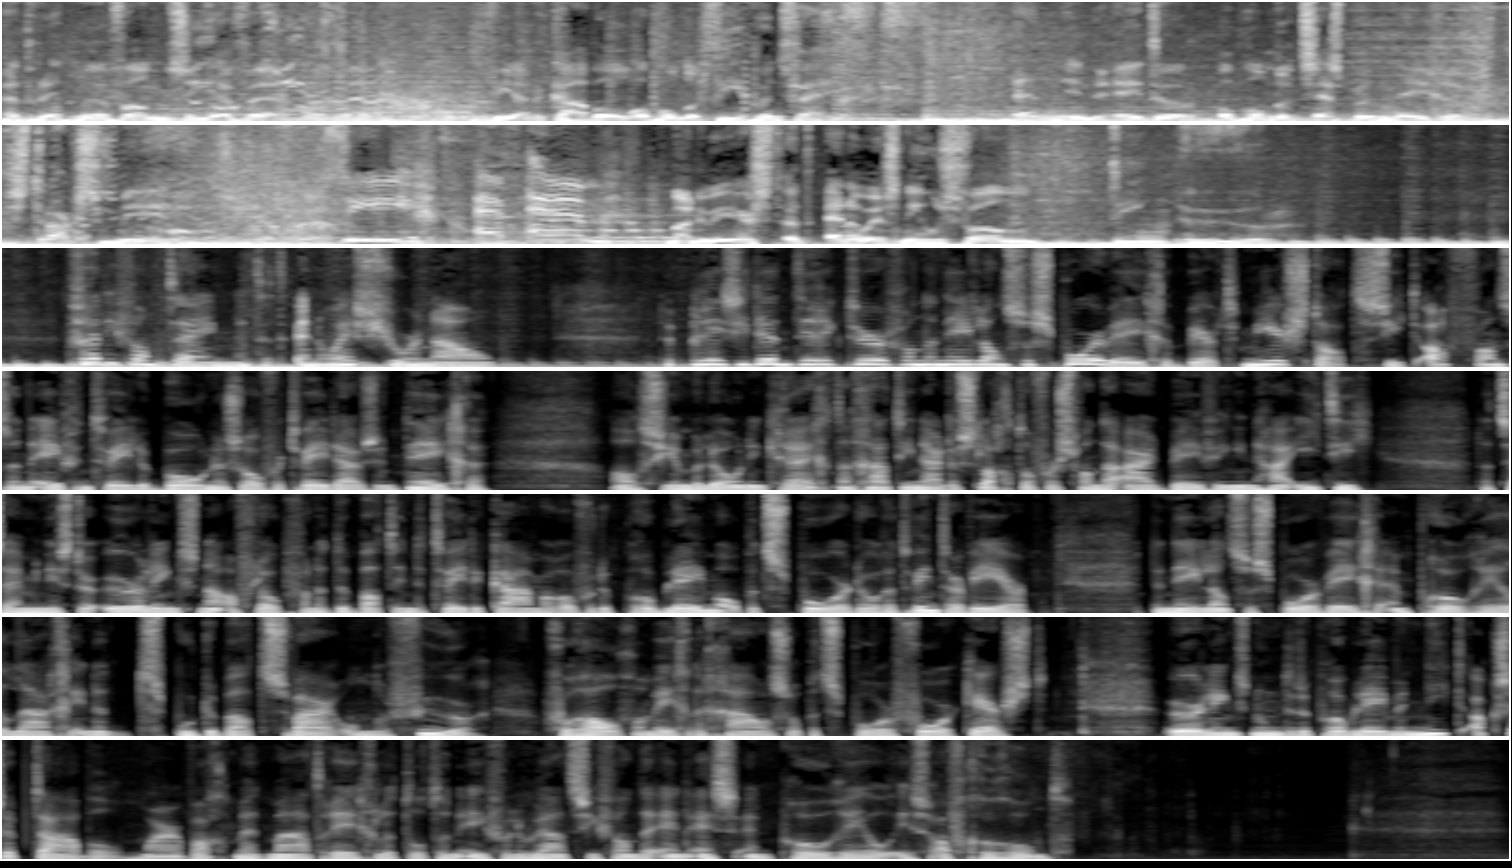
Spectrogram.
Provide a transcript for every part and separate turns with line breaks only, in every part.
het ritme van ZFM. Via de kabel op 104.5. En in de ether op 106.9. Straks meer.
ZFM.
Maar nu eerst het NOS nieuws van 10 uur.
Freddy van Tijn met het NOS Journaal. De president-directeur van de Nederlandse Spoorwegen, Bert Meerstad, ziet af van zijn eventuele bonus over 2009. Als hij een beloning krijgt, dan gaat hij naar de slachtoffers van de aardbeving in Haiti. Dat zei minister Eurlings na afloop van het debat in de Tweede Kamer over de problemen op het spoor door het winterweer. De Nederlandse spoorwegen en ProRail lagen in het spoeddebat zwaar onder vuur. Vooral vanwege de chaos op het spoor voor kerst. Eurlings noemde de problemen niet acceptabel, maar wacht met maatregelen tot een evaluatie van de NS en ProRail is afgerond.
